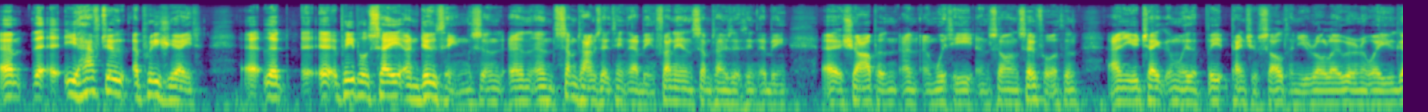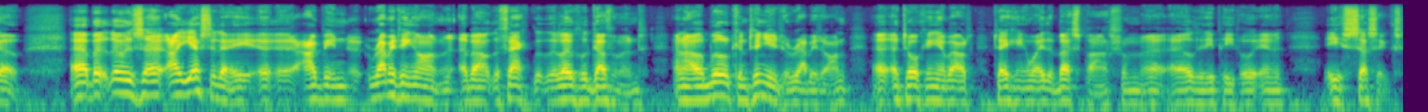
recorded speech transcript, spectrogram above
um, you have to appreciate uh, that uh, uh, people say and do things, and, and, and sometimes they think they're being funny, and sometimes they think they're being uh, sharp and, and, and witty, and so on and so forth. And, and you take them with a pinch of salt, and you roll over, and away you go. Uh, but there was uh, I, yesterday. I've been rabbiting on about the fact that the local government, and I will continue to rabbit on, are talking about taking away the bus pass from elderly people in East Sussex.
